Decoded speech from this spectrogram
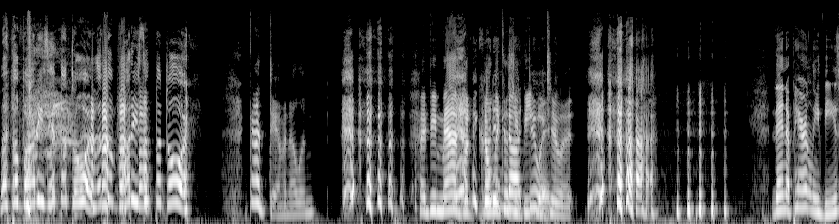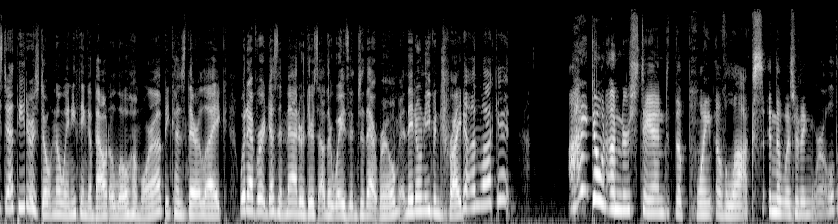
Let the bodies hit the door! Let the bodies hit the door! God damn it, Ellen. I'd be mad, but only because you beat me it. to it. then apparently these Death Eaters don't know anything about Alohomora because they're like, whatever, it doesn't matter. There's other ways into that room, and they don't even try to unlock it. I don't understand the point of locks in the wizarding world.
